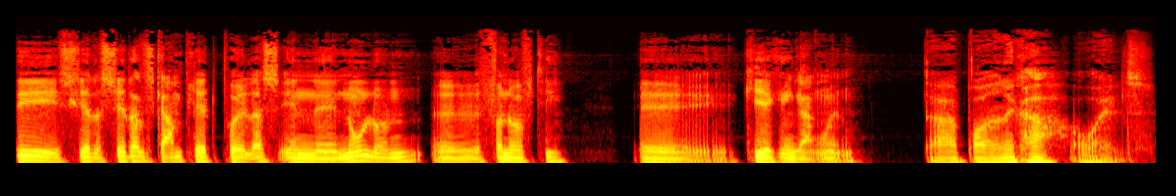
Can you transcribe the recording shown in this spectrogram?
det sætter, sætter en skamplet på ellers en øh, nogenlunde øh, fornuftig øh, kirke engang imellem. Der er brødende kar overalt.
